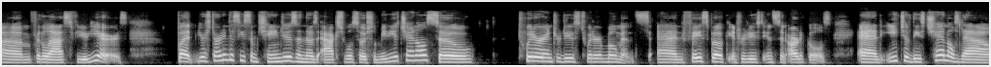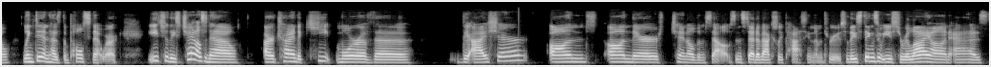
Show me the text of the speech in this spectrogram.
um, for the last few years. But you're starting to see some changes in those actual social media channels. So Twitter introduced Twitter Moments and Facebook introduced instant articles. And each of these channels now, LinkedIn has the Pulse network. Each of these channels now are trying to keep more of the the iShare on on their channel themselves instead of actually passing them through. So these things that we used to rely on as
